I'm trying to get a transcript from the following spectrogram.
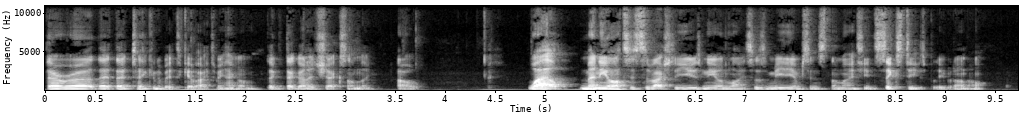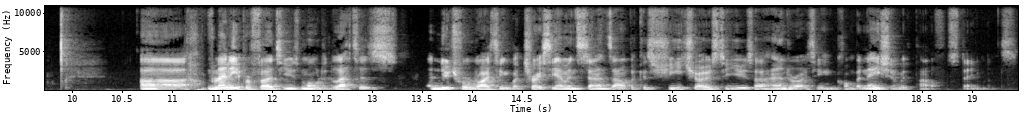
They're uh, they're, they're taking a bit to get back to me. Hang on, they're, they're going to check something. Oh, well, many artists have actually used neon lights as a medium since the 1960s. Believe it or not. Uh, Many prefer to use molded letters and neutral writing, but Tracey Emin stands out because she chose to use her handwriting in combination with powerful statements.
